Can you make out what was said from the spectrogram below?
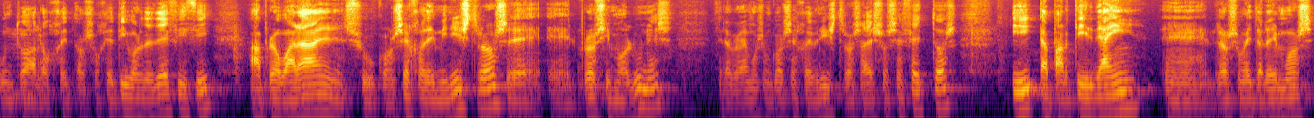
junto a los objetivos de déficit, aprobará en su Consejo de Ministros el próximo lunes. Celebraremos un Consejo de Ministros a esos efectos y a partir de ahí lo someteremos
